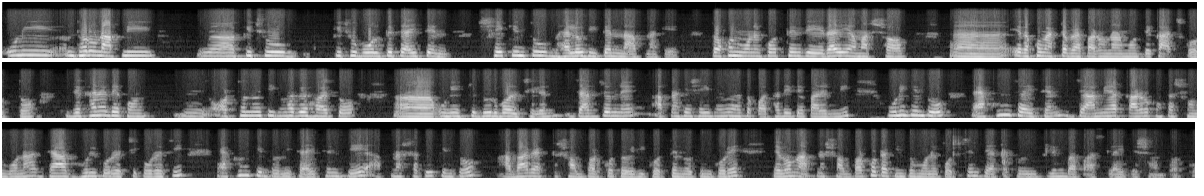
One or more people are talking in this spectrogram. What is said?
উনি ধরুন আপনি কিছু কিছু বলতে চাইতেন, সে কিন্তু ভ্যালু দিতেন না আপনাকে, তখন মনে করতেন যে এরাই আমার সব এরকম একটা ব্যাপার ওনার মধ্যে কাজ করত। যেখানে দেখুন অর্থনৈতিকভাবে হয়তো উনি একটু দুর্বল ছিলেন, যার জন্য আপনাকে সেইভাবে হয়তো কথা দিতে পারেননি। উনি কিন্তু এখন চাইছেন যে আমি আর কারোর কথা শুনব না, যা ভুল করেছি করেছি। এখন কিন্তু উনি চাইছেন যে আপনার সাথে কিন্তু আবার একটা সম্পর্ক তৈরি করতে নতুন করে এবং আপনার সম্পর্কটা কিন্তু মনে করছেন যে একটা টুইন ফিল্ম বা পাস্ট লাইফের সম্পর্ক।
